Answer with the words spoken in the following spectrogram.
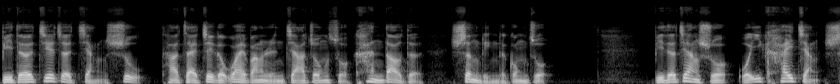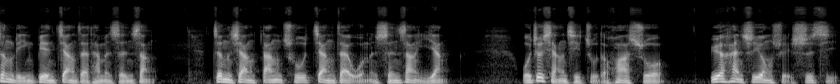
彼得接着讲述他在这个外邦人家中所看到的圣灵的工作。彼得这样说：“我一开讲，圣灵便降在他们身上，正像当初降在我们身上一样。我就想起主的话说：约翰是用水施洗，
